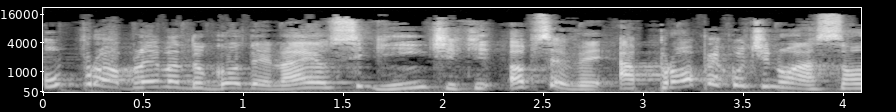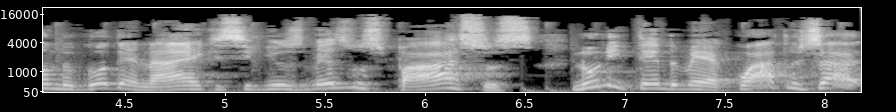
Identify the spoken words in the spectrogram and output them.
o problema do GoldenEye é o seguinte, que, ó, pra você ver, a própria continuação do GoldenEye, que seguiu os mesmos passos, no Nintendo 64, já,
